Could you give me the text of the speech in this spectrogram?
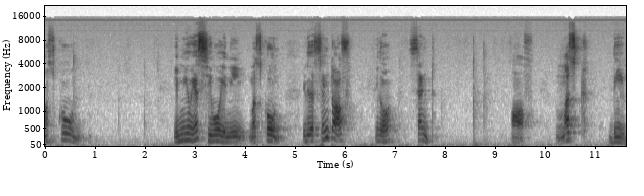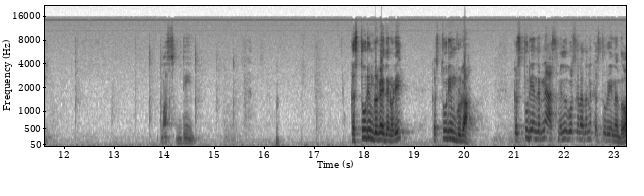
Muscone M U S C O N E muscone it is a scent of ಇದು scent of musk deer musk deer ಕಸ್ತೂರಿ ಮೃಗ ಇದೆ ನೋಡಿ. ಕಸ್ತೂರಿ ಮೃಗ. ಕಸ್ತೂರಿ ಅಂದ್ರೆ ಆ ಸ್ಮೆಲ್ಗೋಸ್ಕರ ಅದನ್ನು ಕಸ್ತೂರಿ ಅನ್ನೋದು.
